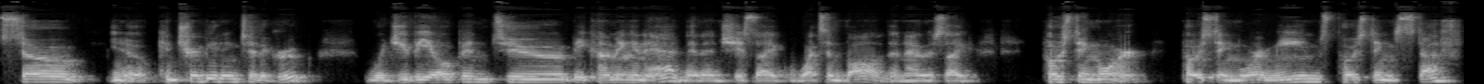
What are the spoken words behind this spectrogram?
so, you know, contributing to the group. Would you be open to becoming an admin? And she's like, what's involved? And I was like, posting more, posting more memes, posting stuff.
